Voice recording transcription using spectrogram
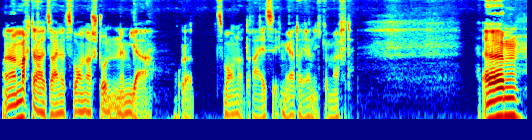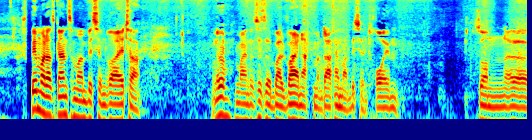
Und dann macht er halt seine 200 Stunden im Jahr. Oder 230, mehr hat er ja nicht gemacht. Ähm, spielen wir das Ganze mal ein bisschen weiter. Ne? Ich meine, das ist ja bald Weihnachten, man darf ja mal ein bisschen träumen. So ein, äh,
